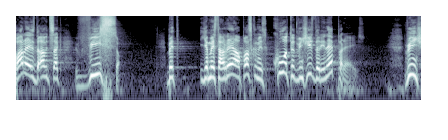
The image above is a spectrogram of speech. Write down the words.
Pareizi Dārvids saka, visu. Bet, ja mēs tā reāli paskatāmies, ko tad viņš izdarīja nepareizi? Viņš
